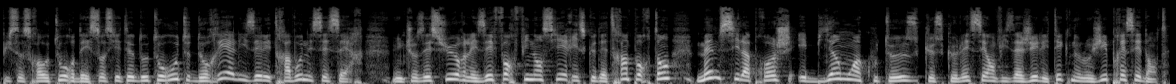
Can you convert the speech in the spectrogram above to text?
puis ce sera au tour des sociétés d'autoroutes de réaliser les travaux nécessaires. Une chose est sûre, les efforts financiers risquent d'être importants, même si l'approche est bien moins coûteuse que ce que laissaient envisager les technologies précédentes.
